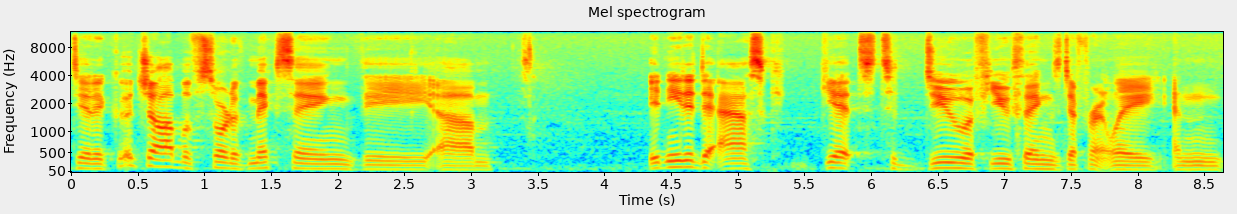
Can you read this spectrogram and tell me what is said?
did a good job of sort of mixing the. Um, it needed to ask Git to do a few things differently, and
